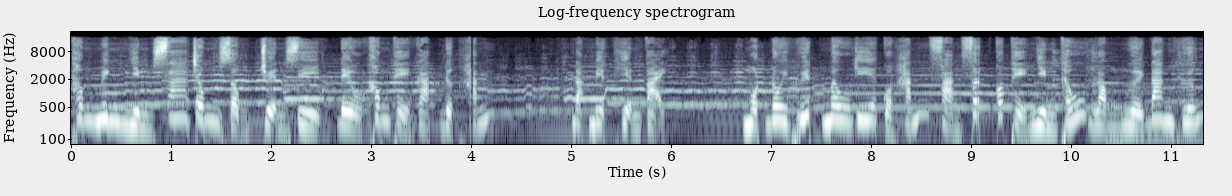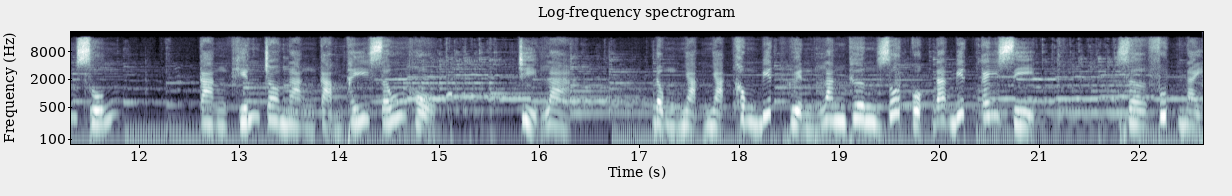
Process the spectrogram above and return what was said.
thông minh nhìn xa trông rộng, chuyện gì đều không thể gạt được hắn. Đặc biệt hiện tại, Một đôi huyết mâu kia của hắn phản phất có thể nhìn thấu lòng người đang hướng xuống. Càng khiến cho nàng cảm thấy xấu hổ. Chỉ là, Đồng nhạc nhạc không biết huyền lăng thương rốt cuộc đã biết cái gì. Giờ phút này,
